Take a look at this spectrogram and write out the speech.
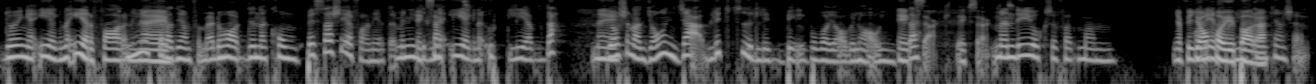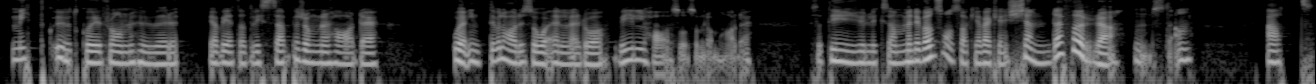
du har inga egna erfarenheter Nej. att jämföra med. Du har dina kompisars erfarenheter men inte Exakt. dina egna upplevda. Nej. Jag känner att jag har en jävligt tydlig bild på vad jag vill ha och inte. Exakt, exakt. Men det är ju också för att man ja, för jag har ju bara, kanske. mitt utgår ju från hur jag vet att vissa personer har det och jag inte vill ha det så eller då vill ha så som de har det. Så det är ju liksom, men det var en sån sak jag verkligen kände förra onsdagen. Att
